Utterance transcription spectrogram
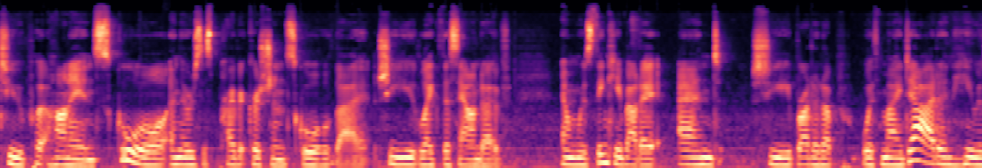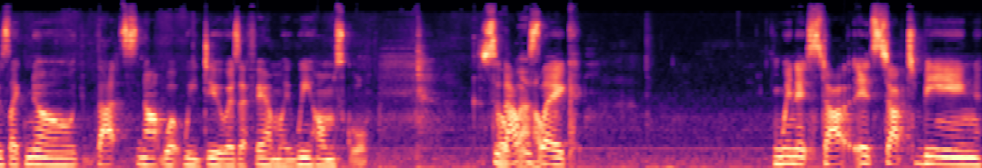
to put Hannah in school. And there was this private Christian school that she liked the sound of and was thinking about it. And she brought it up with my dad, and he was like, no, that's not what we do as a family. We homeschool. So Oh, that was like when it stopped it stopped being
